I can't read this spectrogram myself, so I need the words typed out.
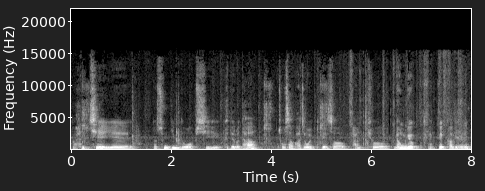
그 한치의 그 숨김도 없이 그대로 다 조사 과정을 통해서 발표 명명백백하게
